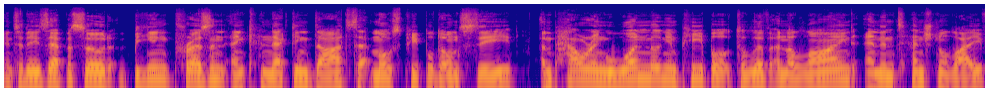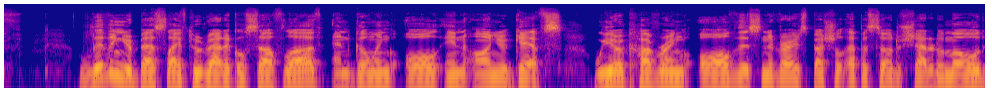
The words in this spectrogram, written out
In today's episode, being present and connecting dots that most people don't see, empowering 1 million people to live an aligned and intentional life, living your best life through radical self love, and going all in on your gifts. We are covering all this in a very special episode of Shatter the Mold.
